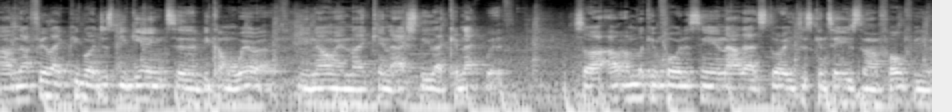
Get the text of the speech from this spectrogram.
Um, and I feel like people are just beginning to become aware of, you know, and like can actually like connect with. So I, I'm looking forward to seeing how that story just continues to unfold for you.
